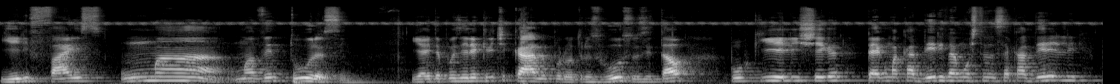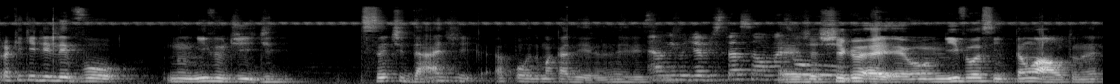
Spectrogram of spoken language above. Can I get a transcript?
e ele faz uma, uma aventura assim. E aí depois ele é criticado por outros russos e tal, porque ele chega, pega uma cadeira e vai mostrando essa cadeira, ele para que que ele levou no nível de, de santidade a porra de uma cadeira, né? Ele, é um nível de abstração, mas é, o... já chega é, é, um nível assim tão alto, né?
